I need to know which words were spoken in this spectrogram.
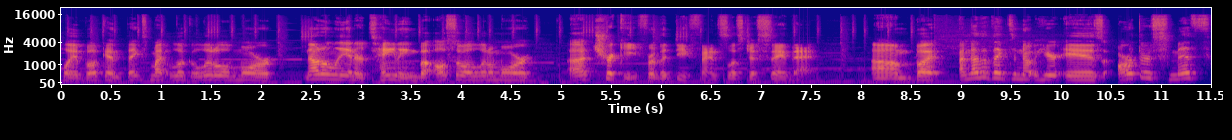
playbook, and things might look a little more, not only entertaining, but also a little more uh, tricky for the defense, let's just say that. Um, but another thing to note here is Arthur Smith,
